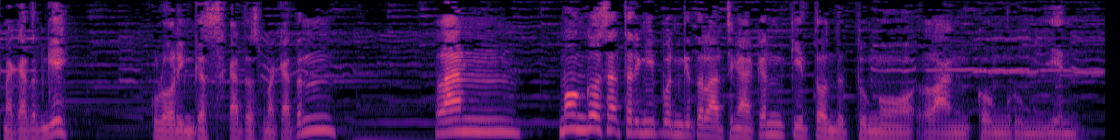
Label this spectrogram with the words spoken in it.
Makaten nggih, kula ringkes kados makaten lan monggo saderengipun kita lajengaken kita ndedonga langkung rumiyin.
